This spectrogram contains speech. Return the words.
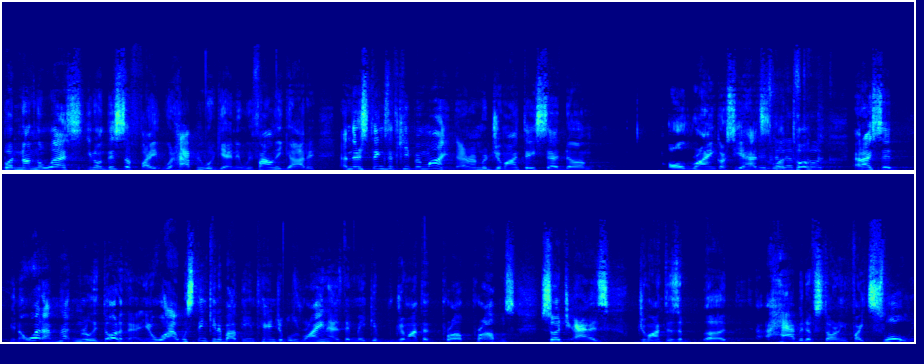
But nonetheless, you know this is a fight we're happy we're getting. We finally got it, and there's things to keep in mind. I remember Gervonta said. Um, all Ryan Garcia has is left, left hook. hook. And I said, you know what? I hadn't really thought of that. You know, well, I was thinking about the intangibles Ryan has that may give Gervonta pro- problems, such as a, uh, a, habit of starting fights slowly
